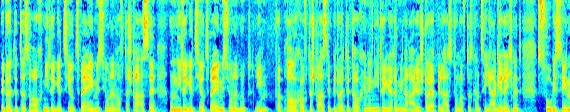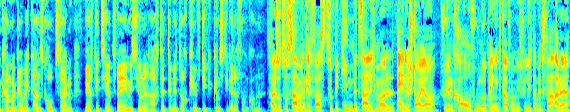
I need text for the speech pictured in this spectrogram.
bedeutet das auch niedrige CO2-Emissionen auf der Straße und niedrige CO2-Emissionen und eben Verbrauch auf der Straße bedeutet auch eine niedrigere Mineralsteuerbelastung auf das ganze Jahr gerechnet. So gesehen kann man, glaube ich, ganz grob sagen, wer auf die CO2-Emissionen achtet, der wird auch künftig günstiger davon kommen. Also zusammengefasst, zu Beginn bezahle ich mal eine Steuer für den Kauf, unabhängig davon, wie viel ich damit fahre.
